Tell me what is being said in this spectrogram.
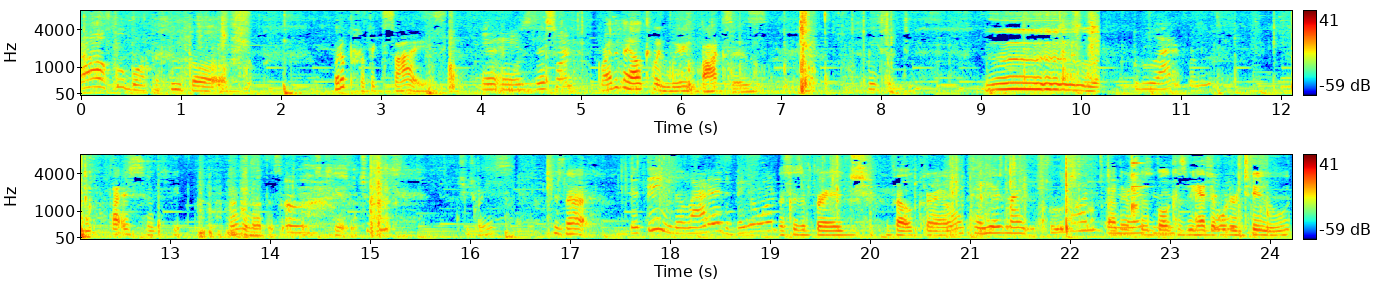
oh, food ball. The food bowl. What a perfect size. There is this one. Why do they all come in weird boxes? Makes do- Ooh. Blue ladder for me. That is so cute. I don't even know what this is. It's cute. Two toys? What is that? The thing, the ladder, the bigger one. This is a bridge, Velcro. Okay, here's my food one. Other food bowl because we had to order two.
